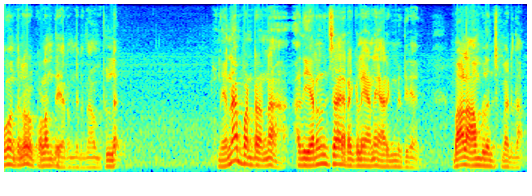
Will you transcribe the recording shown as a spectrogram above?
பூவந்தில் ஒரு குழந்தை இறந்துருது அவன் பிள்ளை. என்ன பண்ணுறான்னா அது இறந்துச்சா இறக்கலையானே யாருக்குமே தெரியாது. பால் ஆம்புலன்ஸ் மாதிரி தான்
